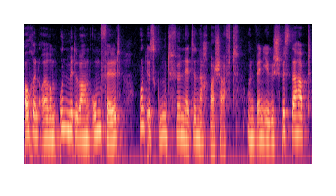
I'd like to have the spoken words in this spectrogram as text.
auch in eurem unmittelbaren Umfeld und ist gut für nette Nachbarschaft. Und wenn ihr Geschwister habt,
